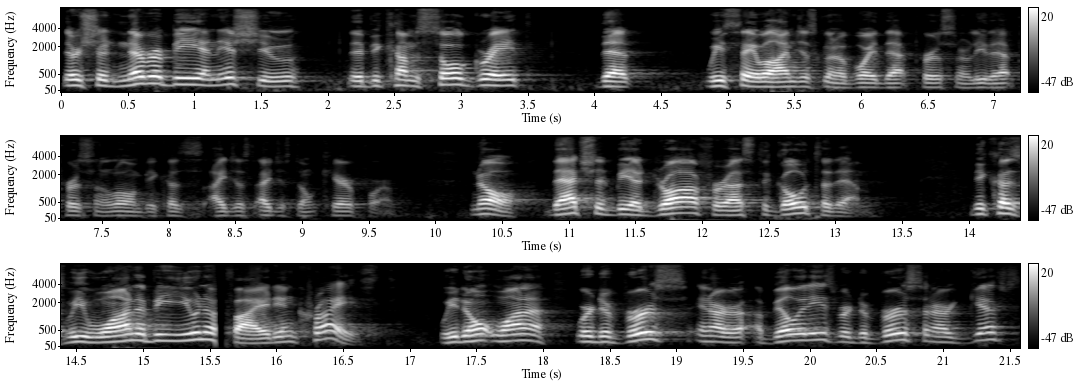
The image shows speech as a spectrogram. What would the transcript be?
There should never be an issue that becomes so great that we say, well, I'm just going to avoid that person or leave that person alone because I just, I just don't care for him. No, that should be a draw for us to go to them because we want to be unified in Christ. We don't want to, we're diverse in our abilities, we're diverse in our gifts,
